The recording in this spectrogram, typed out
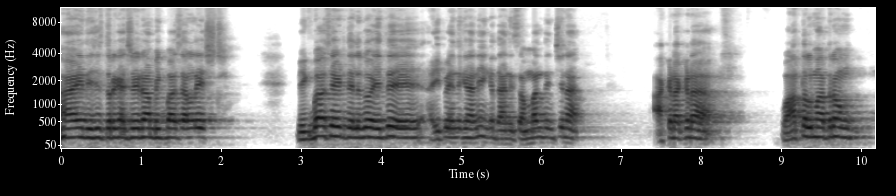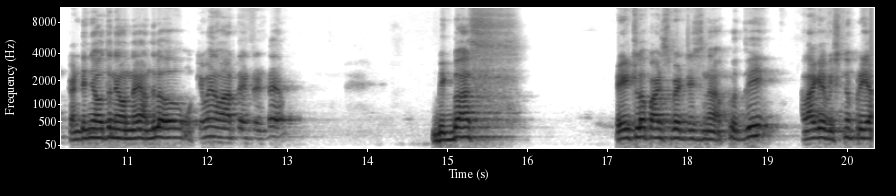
Hi this is Durga Sriram Bigg Boss analyst Bigg Boss eight Telugu అయితే అయిపోయింది కానీ ఇంకా దానికి సంబంధించిన అక్కడక్కడ వార్తలు మాత్రం కంటిన్యూ అవుతూనే ఉన్నాయి. అందులో ముఖ్యమైన వార్త ఏంటంటే బిగ్ బాస్ ఎయిట్లో పార్టిసిపేట్ చేసిన పృథ్వీ అలాగే విష్ణుప్రియ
